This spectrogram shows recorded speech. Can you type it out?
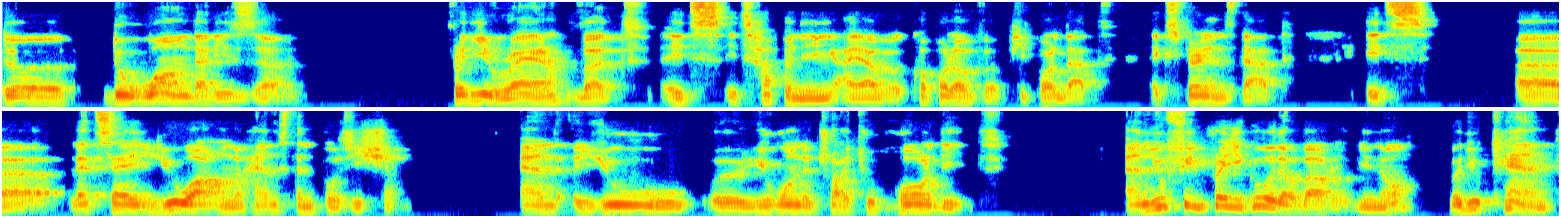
the the one that is uh, pretty rare but it's it's happening i have a couple of uh, people that experience that it's uh, let's say you are on a handstand position and you uh, you want to try to hold it and you feel pretty good about it you know but you can't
